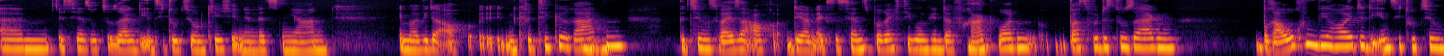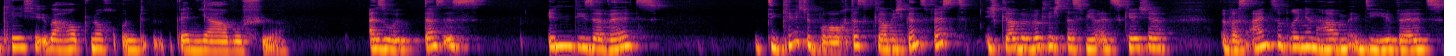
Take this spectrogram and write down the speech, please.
ähm, ist ja sozusagen die Institution Kirche in den letzten Jahren immer wieder auch in Kritik geraten, mhm. beziehungsweise auch deren Existenzberechtigung hinterfragt mhm. worden. Was würdest du sagen, brauchen wir heute die Institution Kirche überhaupt noch und wenn ja, wofür? Also das ist in dieser Welt, die Kirche braucht, das glaube ich ganz fest. Ich glaube wirklich, dass wir als Kirche was einzubringen haben in die Welt,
